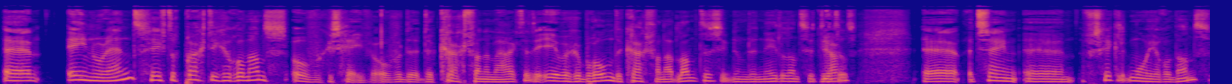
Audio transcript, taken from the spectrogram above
Uh, Ayn Rand heeft er prachtige romans over geschreven. Over de, de kracht van de markten. De eeuwige bron, de kracht van Atlantis. Ik noem de Nederlandse titels. Ja. Uh, het zijn uh, verschrikkelijk mooie romans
